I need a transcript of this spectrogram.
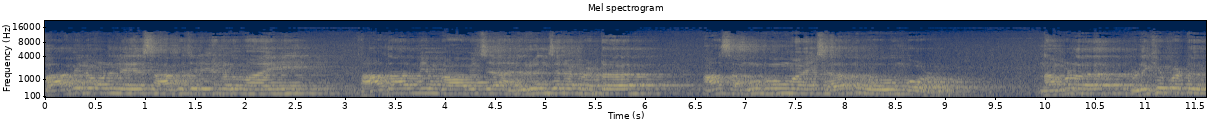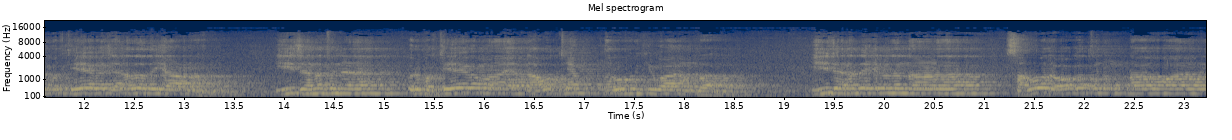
ബാബിലോണിലെ സാഹചര്യങ്ങളുമായി താതാത്മ്യം പ്രാപിച്ച് അനുരഞ്ജനപ്പെട്ട് ആ സമൂഹവുമായി ചേർന്ന് പോകുമ്പോൾ നമ്മൾ വിളിക്കപ്പെട്ട ഒരു പ്രത്യേക ജനതയാണ്. ഈ ജനത്തിന് ഒരു പ്രത്യേകമായ ദൗത്യം നിർവഹിക്കുവാനുണ്ട്. ഈ ജനതയിൽ നിന്നാണ് സർവലോകത്തിനും ഉണ്ടാകുവാനുള്ള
